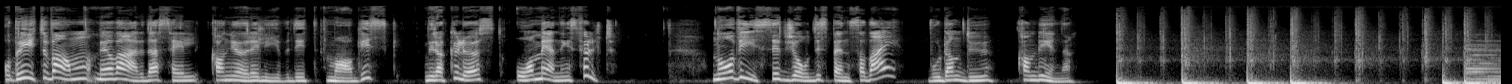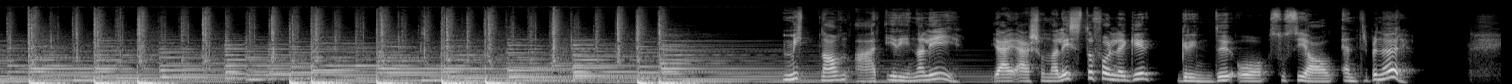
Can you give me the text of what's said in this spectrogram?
Å bryte vanen med å være deg selv kan gjøre livet ditt magisk, mirakuløst og meningsfullt. Nå viser Joe Dispenza deg hvordan du kan begynne. Mitt navn er Irina Lie. Jeg er journalist og forlegger, gründer og sosial entreprenør.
